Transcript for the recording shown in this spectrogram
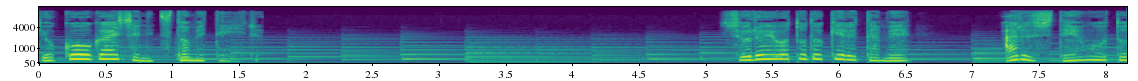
旅行会社に勤めている。書類を届けるためある支店を訪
